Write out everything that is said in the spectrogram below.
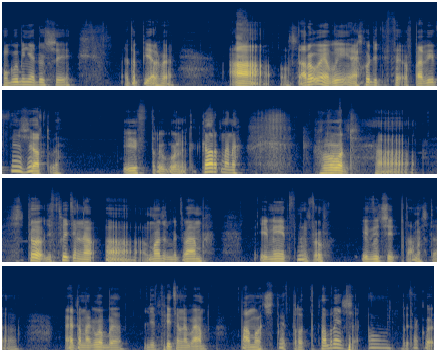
в глубине души, это первое. А второе, вы находитесь в позиции жертвы, из треугольника Карпмана. Вот. А, что действительно, а, может быть, вам имеет смысл изучить, потому что это могло бы действительно вам помочь. То есть просто посмотреть, вот такой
